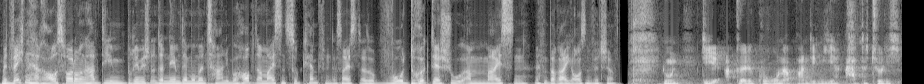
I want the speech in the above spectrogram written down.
Mit welchen Herausforderungen hat die bremischen Unternehmen denn momentan überhaupt am meisten zu kämpfen? Das heißt also, wo drückt der Schuh am meisten im Bereich Außenwirtschaft? Nun, die aktuelle Corona-Pandemie hat natürlich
